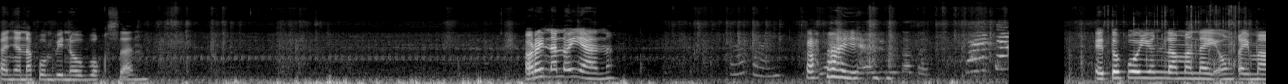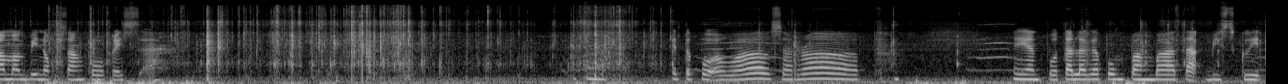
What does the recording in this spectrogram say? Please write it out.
Kanya na pong binubuksan. Orin, ano yan? Papay. Ito po yung laman na yung kay mamang binuksang cookies ah. Mm. Ito po, ah, wow, sarap. Ayan po, talaga pong pangbata, biskuit.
